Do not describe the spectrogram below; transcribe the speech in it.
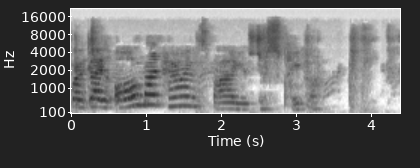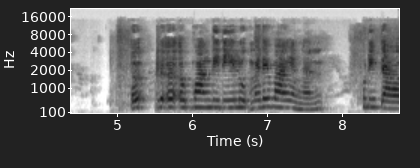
Right, guys, all my parents buy is just paper. เออเออเออวางดีๆ ลูกไม่ได้วางอย่างนั้นพูดดาว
